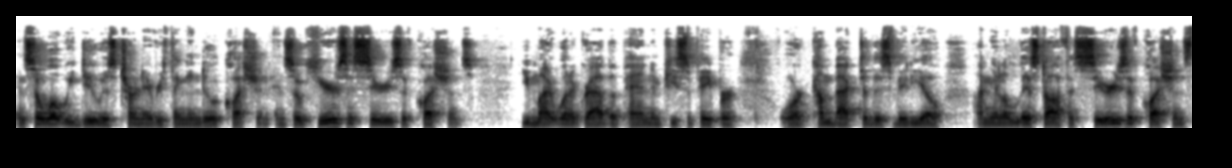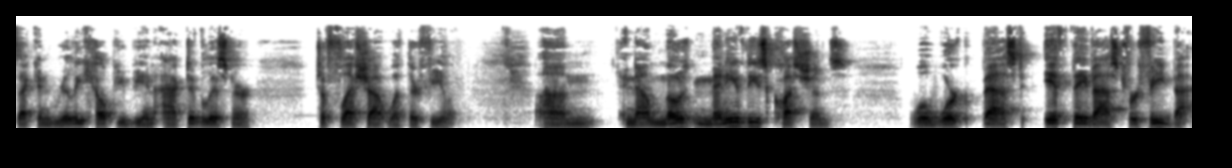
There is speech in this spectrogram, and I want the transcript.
And so what we do is turn everything into a question. And so here's a series of questions. You might want to grab a pen and piece of paper or come back to this video. I'm going to list off a series of questions that can really help you be an active listener to flesh out what they're feeling. Um, and now, most, many of these questions will work best if they've asked for feedback.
